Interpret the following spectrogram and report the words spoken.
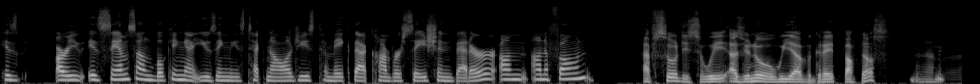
Is are you, is Samsung looking at using these technologies to make that conversation better on, on a phone? Absolutely. So we, as you know, we have great partners. And, uh,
